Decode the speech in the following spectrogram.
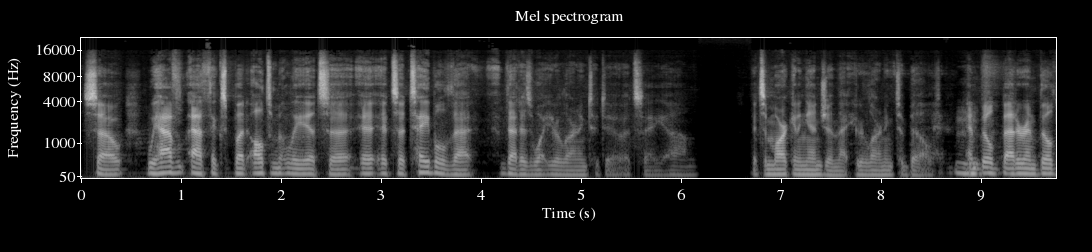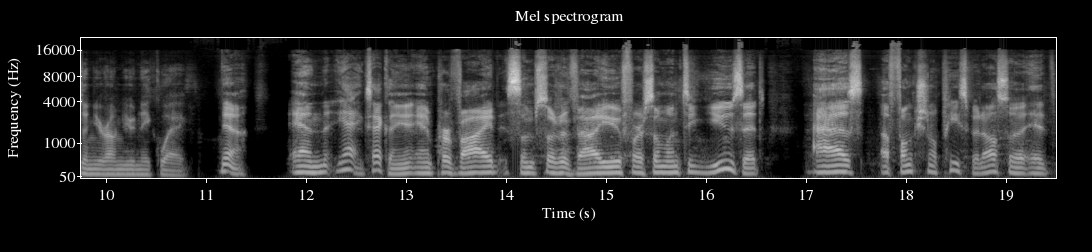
So we have ethics, but ultimately it's a it's a table that that is what you're learning to do. It's a um, it's a marketing engine that you're learning to build and build better and build in your own unique way. Yeah. And yeah, exactly. And provide some sort of value for someone to use it as a functional piece, but also it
